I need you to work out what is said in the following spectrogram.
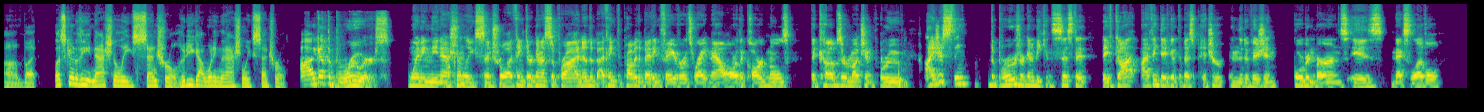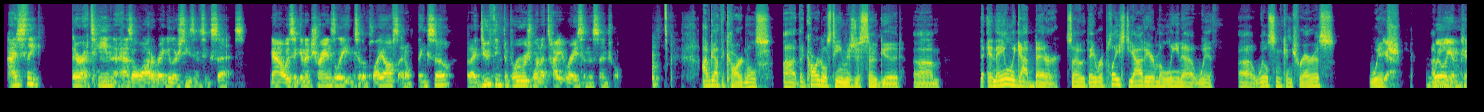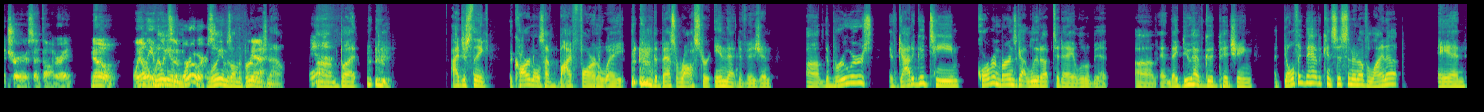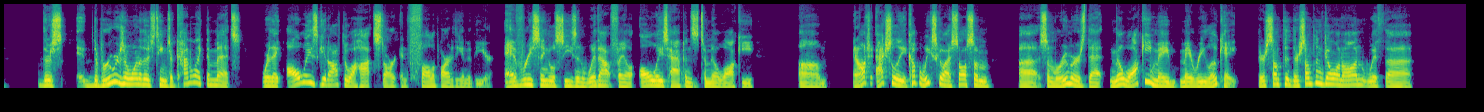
Um, but let's go to the National League Central. Who do you got winning the National League Central? I got the Brewers winning the National okay. League Central. I think they're going to surprise. I know the I think the, probably the betting favorites right now are the Cardinals. The Cubs are much improved. I just think the Brewers are going to be consistent. They've got I think they've got the best pitcher in the division. Corbin Burnes is next level. I just think they're a team that has a lot of regular season success. Now, is it going to translate into the playoffs? I don't think so, but I do think the Brewers won a tight race in the Central. I've got the Cardinals. Uh, the Cardinals team is just so good, um, and they only got better. So they replaced Yadier Molina with uh, Willson Contreras, which yeah. William I mean, Contreras, I thought, right? No, William, no, William the Brewers. Williams on the Brewers yeah. now. Yeah. Um, but I just think the Cardinals have by far and away the best roster in that division. Um, the Brewers, they've got a good team. Corbin Burnes got lit up today a little bit, um, and they do have good pitching. I don't think they have a consistent enough lineup. And there's eh, the Brewers are one of those teams are kind of like the Mets where they always get off to a hot start and fall apart at the end of the year. Every single season, without fail, always happens to Milwaukee. Um, and actually, a couple weeks ago, I saw some uh, some rumors that Milwaukee may may relocate there's something there's something going on with uh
